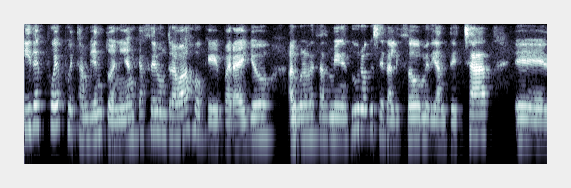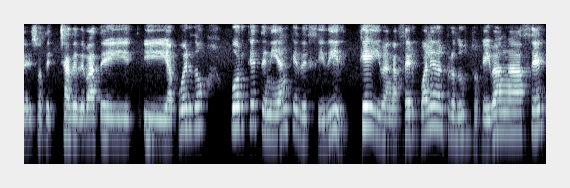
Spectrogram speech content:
Y después, pues también tenían que hacer un trabajo que para ellos algunas veces también es duro, que se realizó mediante chat, eh, esos de chat de debate y, y acuerdo, porque tenían que decidir qué iban a hacer, cuál era el producto que iban a hacer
